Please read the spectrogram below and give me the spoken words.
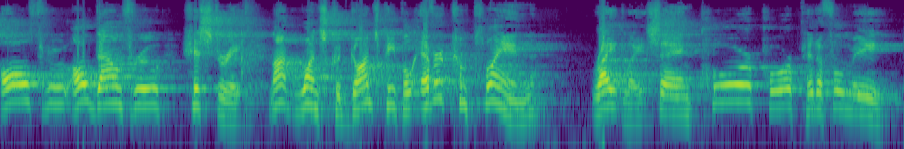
all through, all down through history, not once could God's people ever complain rightly, saying, Poor, poor, pitiful me.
